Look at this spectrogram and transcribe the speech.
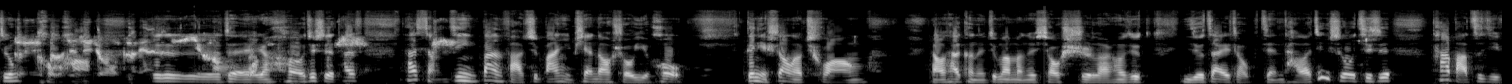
这种口号，对对对对对对，然后就是他，他想尽办法去把你骗到手以后，跟你上了床，然后他可能就慢慢的消失了，然后就你就再也找不见他了。这个时候其实他把自己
